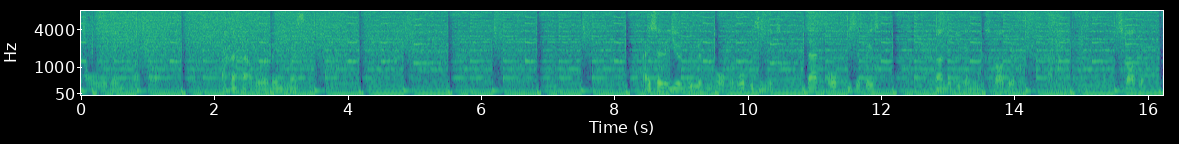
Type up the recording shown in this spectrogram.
I will revenge myself. I will avenge myself. I said you're good with an AWP, AWP is the next. That AWP is the best gun that you can start with. Start with.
